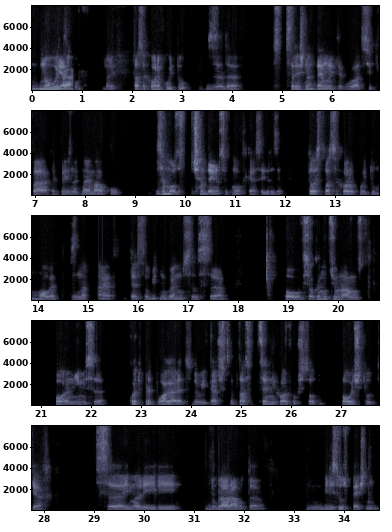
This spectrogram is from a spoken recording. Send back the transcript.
Много рядко. Нали. Това са хора, които за да срещнат демоните в главата си, това е признак най-малко за мозъчна дейност, ако мога така да се изразя. Тоест, това са хора, които могат, знаят те са обикновено с а, по-висока емоционалност, по-раними са, което предполага ред други качества. Това са ценни хора в обществото. Повечето от тях са имали добра работа, били са успешни,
